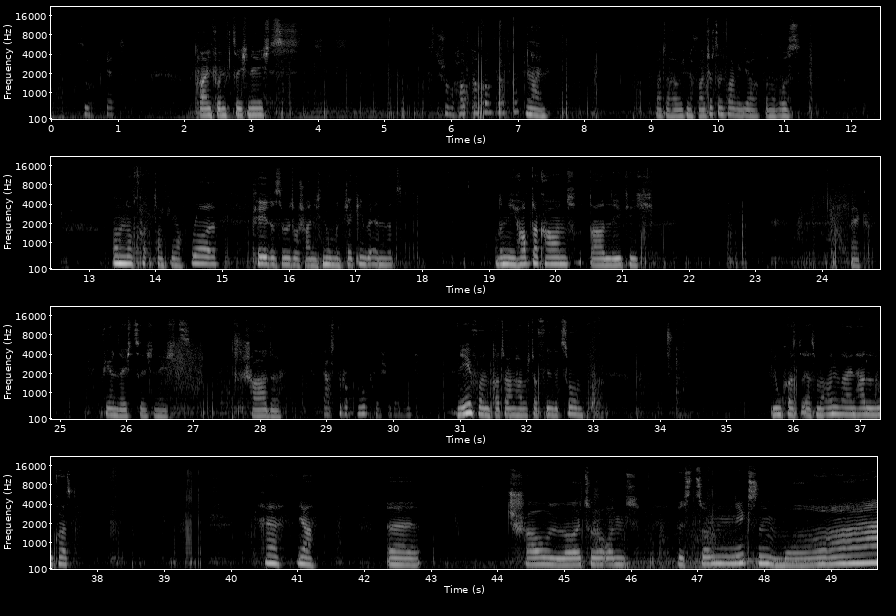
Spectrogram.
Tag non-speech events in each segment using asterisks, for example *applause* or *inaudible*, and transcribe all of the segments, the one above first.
So, jetzt. 53 nichts. Hast du schon einen Hauptaccount geöffnet? Nein. Warte, habe ich eine Freundschaftsanfrage? Ja, von Russ. Und noch Tanking of Brawl. Okay, das wird wahrscheinlich nur mit Jackie beendet. Oder nee, Hauptaccount, da lege ich weg. 64, nichts. Schade. Da hast du doch nur Pech, oder nicht? Nee, vor ein paar Tagen habe ich da viel gezogen. Lukas erstmal online. Hallo Lukas. Hä, ja. Äh, ciao Leute und bis zum nächsten Mal.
